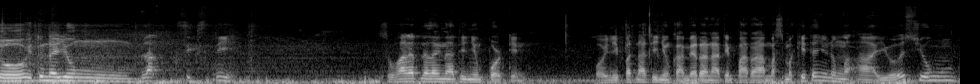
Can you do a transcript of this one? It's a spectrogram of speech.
So, ito na yung Block 60. So, hanap na lang natin yung 14. O, ilipat natin yung camera natin para mas makita nyo ng maayos yung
